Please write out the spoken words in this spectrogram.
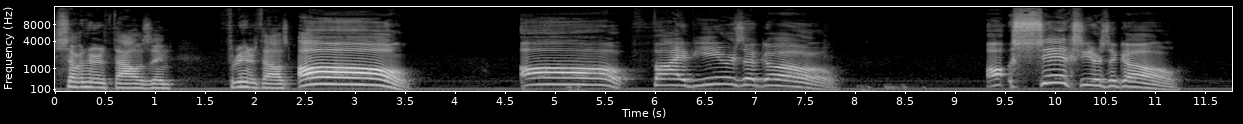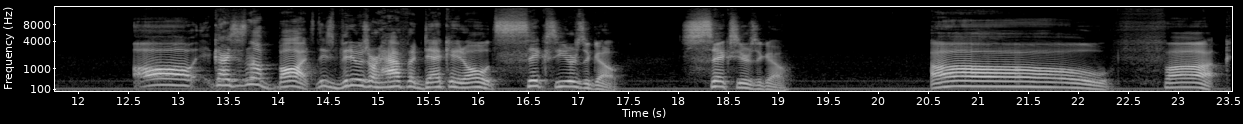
700,000, 300,000. Oh! Oh! Five years ago! Oh, six years ago! Oh, guys, it's not bots. These videos are half a decade old. Six years ago. Six years ago. Oh, fuck.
